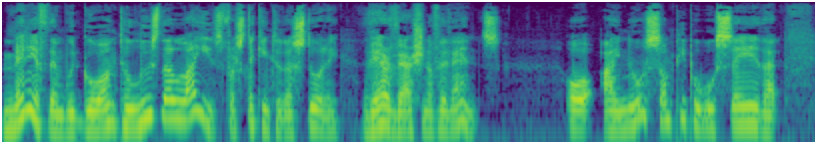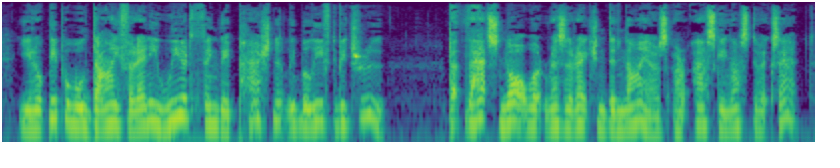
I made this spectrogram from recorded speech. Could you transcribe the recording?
Many of them would go on to lose their lives for sticking to their story, their version of events. Or I know some people will say that, you know, people will die for any weird thing they passionately believe to be true. But that's not what resurrection deniers are asking us to accept.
